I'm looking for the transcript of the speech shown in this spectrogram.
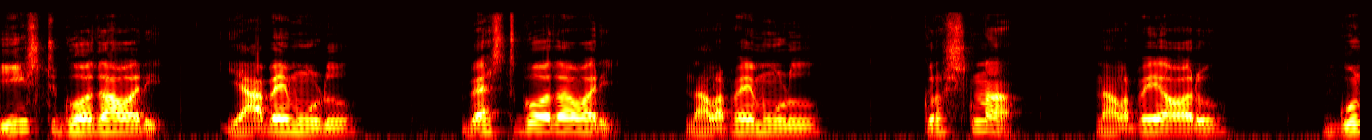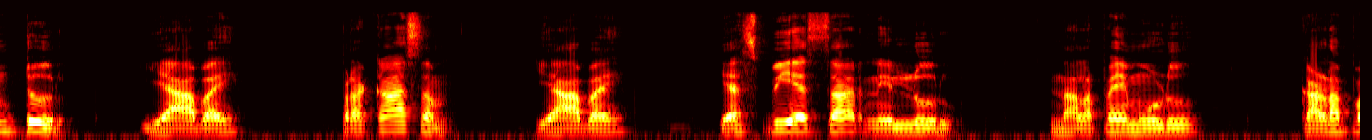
ఈస్ట్ గోదావరి యాభై మూడు వెస్ట్ గోదావరి నలభై మూడు కృష్ణ నలభై ఆరు గుంటూరు యాభై ప్రకాశం యాభై ఎస్బిఎస్ఆర్ నెల్లూరు నలభై మూడు కడప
